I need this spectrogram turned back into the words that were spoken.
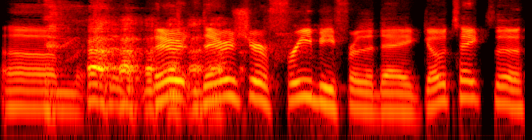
Um, there, there's your freebie for the day. Go take the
